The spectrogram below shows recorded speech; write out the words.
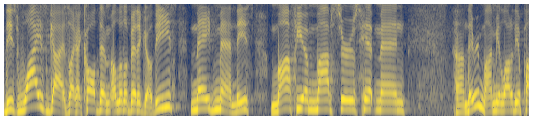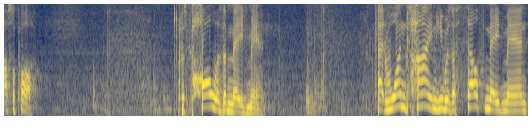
These wise guys, like I called them a little bit ago, these made men, these mafia mobsters, hitmen, um, they remind me a lot of the Apostle Paul. Because Paul was a made man. At one time, he was a self made man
